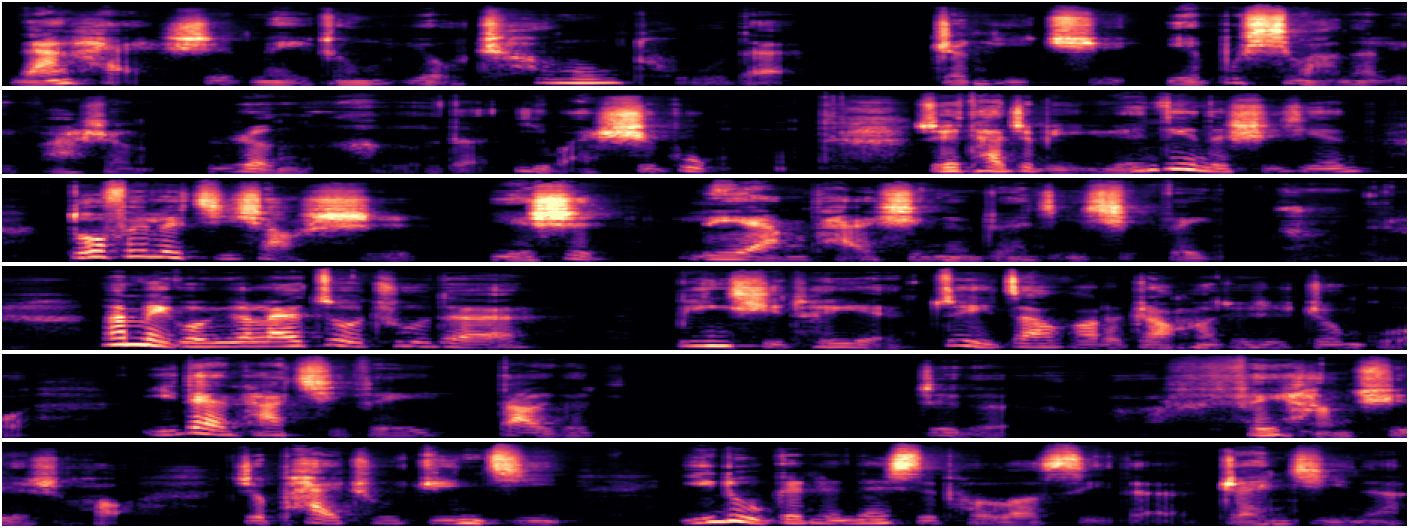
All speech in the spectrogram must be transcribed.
南海是美中有冲突的争议区，也不希望那里发生任何的意外事故，所以他就比原定的时间多飞了几小时，也是两台行政专机起飞。那美国原来做出的兵棋推演，最糟糕的状况就是中国一旦它起飞到一个这个。飞航区的时候，就派出军机一路跟着 Nancy Pelosi 的专机呢，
